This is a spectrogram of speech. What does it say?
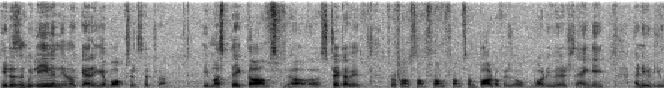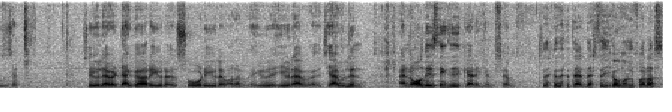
He doesn't believe in you know carrying a box etc. He must take the arms straight away from, from, from, from some part of his body where it's hanging and he will use it. So, he will have a dagger, he will have a sword, he will have other, he will, he will have a javelin and all these things he is carrying himself. So, that, that's the yeoman for us.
